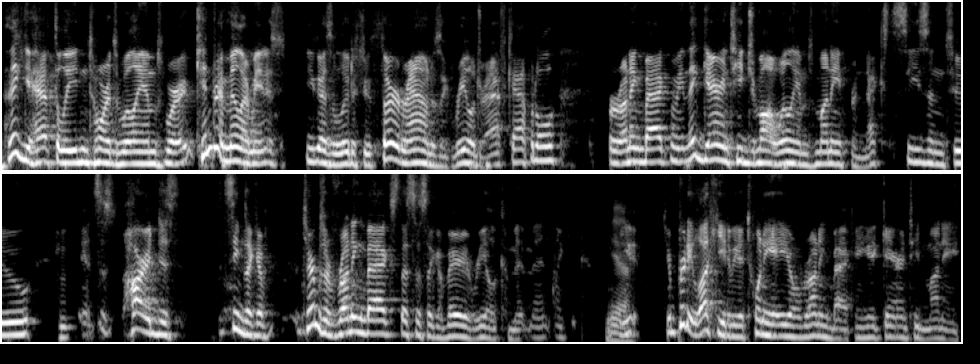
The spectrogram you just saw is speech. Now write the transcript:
I think you have to lean towards Williams, where Kendre Miller, I mean, as you guys alluded to, third round is like real draft capital for running back. I mean, they guaranteed Jamaal Williams money for next season too. Hmm. It's just hard. Just it seems like a in terms of running backs, that's just like a very real commitment. Like Yeah. you, you're pretty lucky to be a 28 year old running back and get guaranteed money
